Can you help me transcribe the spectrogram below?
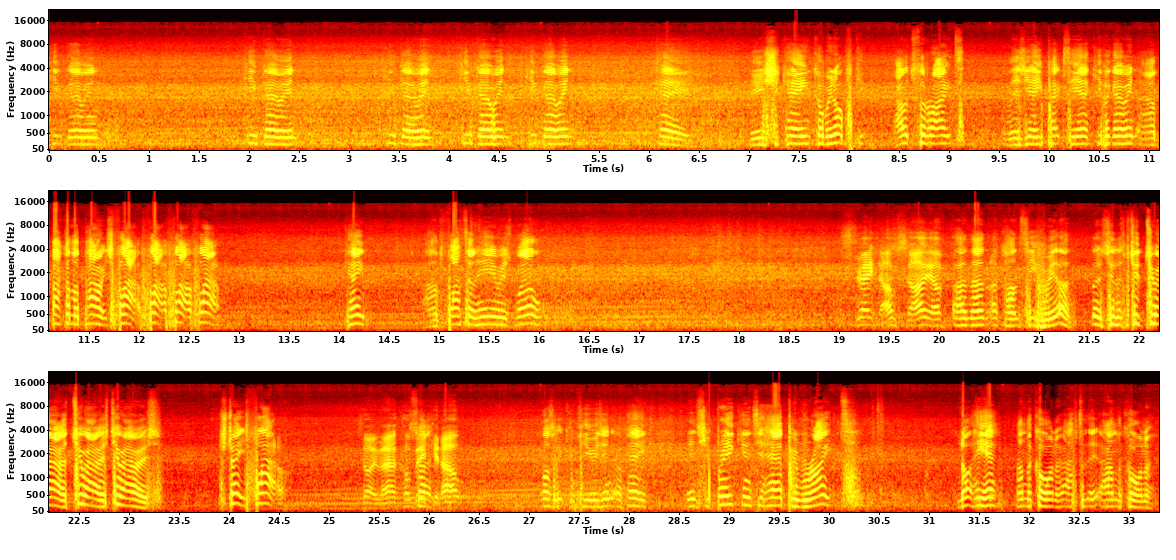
Keep going. Keep going. Keep going. Keep going. Keep going. Okay. Here's chicane coming up. Out to the right. And there's the apex here. Keep it going. And back on the power. It's flat, flat, flat, flat. Okay. And flat on here as well. Straight now, sorry. I'm, And then I can't see from here. Oh, no, so there's two, two arrows, two arrows, two arrows. Straight flat. Sorry, mate, I So- make it out. Was a bit confusing. Okay, then she braking into your hairpin right. Not here, on the corner, after the, on the corner.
